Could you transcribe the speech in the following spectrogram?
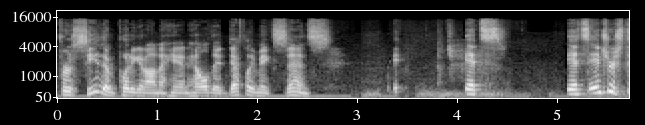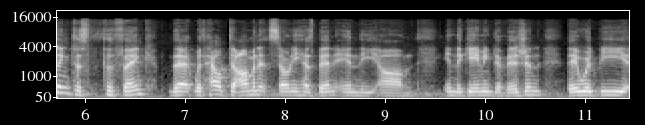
foresee them putting it on a handheld, it definitely makes sense. It, it's it's interesting to, to think that with how dominant Sony has been in the um, in the gaming division, they would be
